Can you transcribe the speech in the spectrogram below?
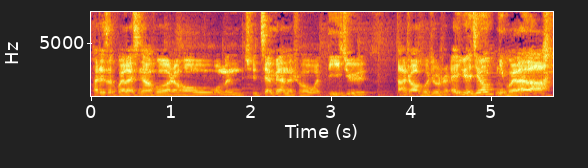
他这次回来新加坡，然后我们去见面的时候，我第一句打招呼就是，哎，月经你回来了。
